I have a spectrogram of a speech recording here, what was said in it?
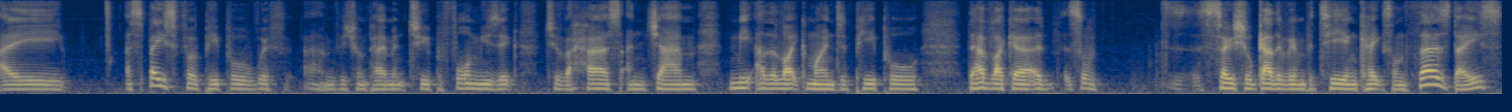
a a space for people with um, visual impairment to perform music, to rehearse and jam, meet other like-minded people. They have like a, a sort of social gathering for tea and cakes on Thursdays.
